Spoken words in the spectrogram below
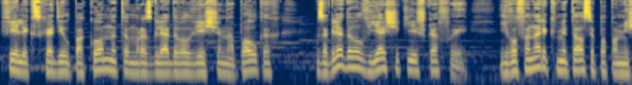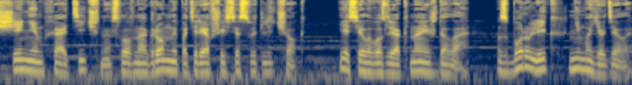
Феликс ходил по комнатам, разглядывал вещи на полках, заглядывал в ящики и шкафы. Его фонарик метался по помещениям хаотично, словно огромный потерявшийся светлячок. Я села возле окна и ждала. Сбор улик — не мое дело.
